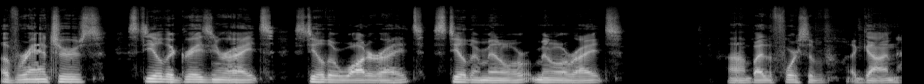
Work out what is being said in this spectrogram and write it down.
of ranchers, steal their grazing rights, steal their water rights, steal their mineral mineral rights um, by the force of a gun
